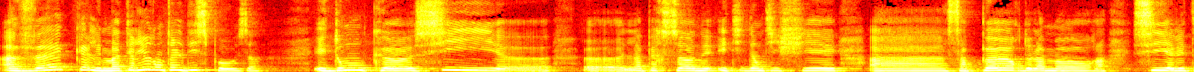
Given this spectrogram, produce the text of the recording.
avec les matériaux dont elle dispose. Et donc, si euh, la personne est identifiée à sa peur de la mort, si elle est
